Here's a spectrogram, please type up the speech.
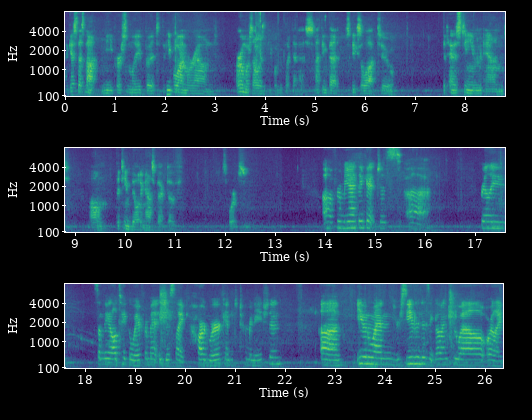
I guess that's not me personally, but the people I'm around are almost always the people who play tennis. And I think that speaks a lot to the tennis team and um, the team building aspect of sports. Uh, for me, I think it just uh, really something I'll take away from it is just like hard work and determination. Um, even when your season isn't going too well, or like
